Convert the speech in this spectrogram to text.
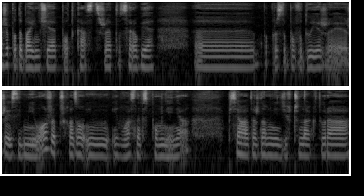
że podoba im się podcast, że to, co robię, yy, po prostu powoduje, że, że jest im miło, że przychodzą im ich własne wspomnienia. Pisała też do mnie dziewczyna, która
